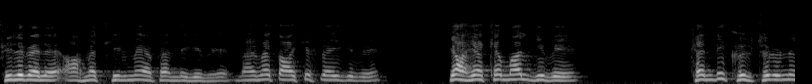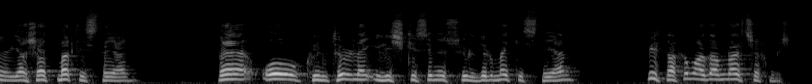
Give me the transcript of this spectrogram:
Filibeli, Ahmet Hilmi Efendi gibi, Mehmet Akif Bey gibi, Yahya Kemal gibi kendi kültürünü yaşatmak isteyen ve o kültürle ilişkisini sürdürmek isteyen bir takım adamlar çıkmış.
